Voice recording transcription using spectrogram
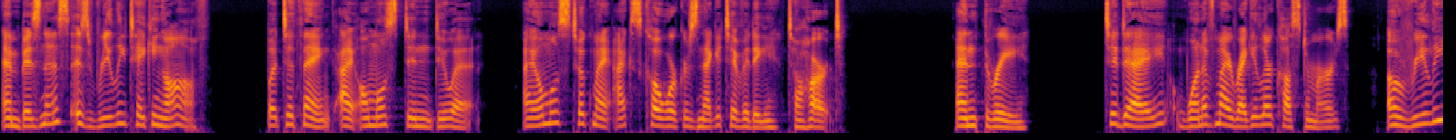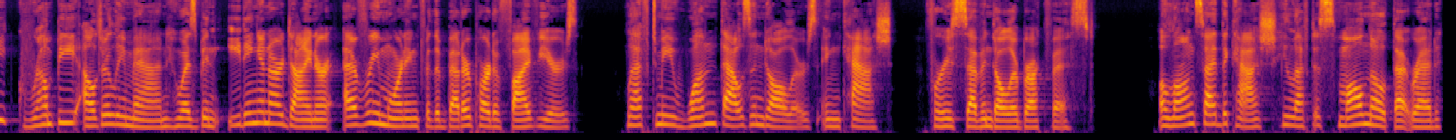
and business is really taking off. But to think I almost didn't do it. I almost took my ex coworker's negativity to heart. And three, today, one of my regular customers, a really grumpy elderly man who has been eating in our diner every morning for the better part of five years, left me $1,000 in cash for his $7 breakfast. Alongside the cash, he left a small note that read,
